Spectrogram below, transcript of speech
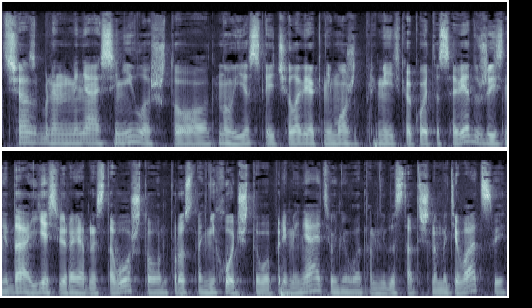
сейчас, блин, меня осенило, что, ну, если человек не может применить какой-то совет в жизни, да, есть вероятность того, что он просто не хочет его применять, у него там недостаточно мотивации,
